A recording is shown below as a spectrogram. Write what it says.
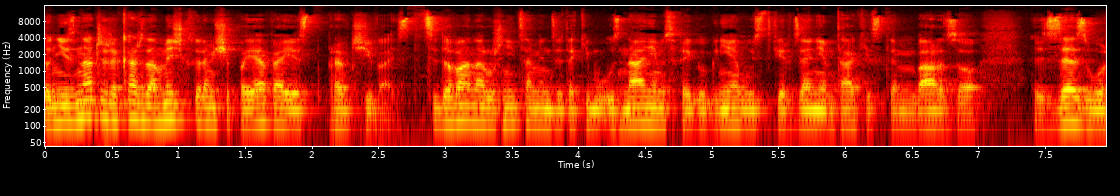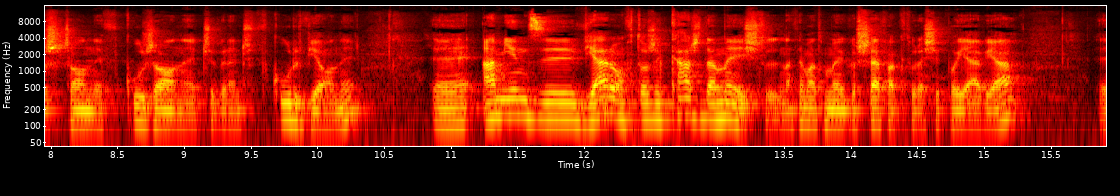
to nie znaczy, że każda myśl, która mi się pojawia, jest prawdziwa. Jest zdecydowana różnica między takim uznaniem swojego gniewu i stwierdzeniem, tak, jestem bardzo zezłoszczony, wkurzony, czy wręcz wkurwiony, e, a między wiarą w to, że każda myśl na temat mojego szefa, która się pojawia, e,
